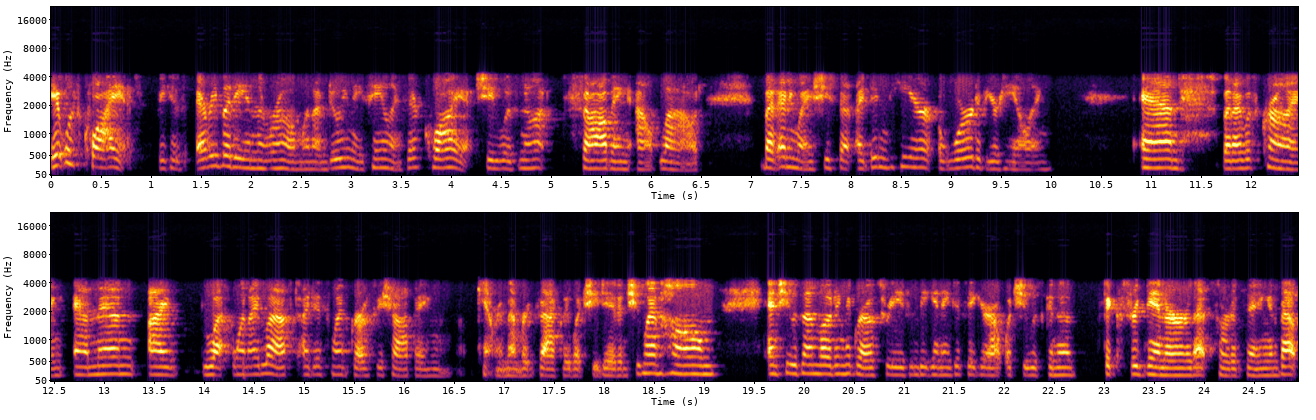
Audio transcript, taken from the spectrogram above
it was quiet because everybody in the room, when I'm doing these healings, they're quiet. She was not sobbing out loud. But anyway, she said, I didn't hear a word of your healing. And, but I was crying. And then I when I left, I just went grocery shopping. Can't remember exactly what she did. And she went home and she was unloading the groceries and beginning to figure out what she was going to fix for dinner, that sort of thing. And about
